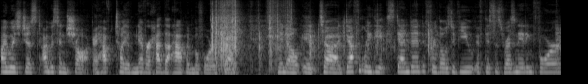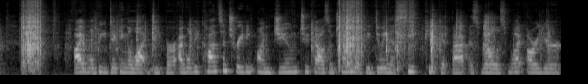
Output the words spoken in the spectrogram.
I was just, I was in shock. I have to tell you, I've never had that happen before. So, you know, it uh, definitely the extended for those of you, if this is resonating for, I will be digging a lot deeper. I will be concentrating on June 2020. I'll be doing a sneak peek at that as well as what are your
